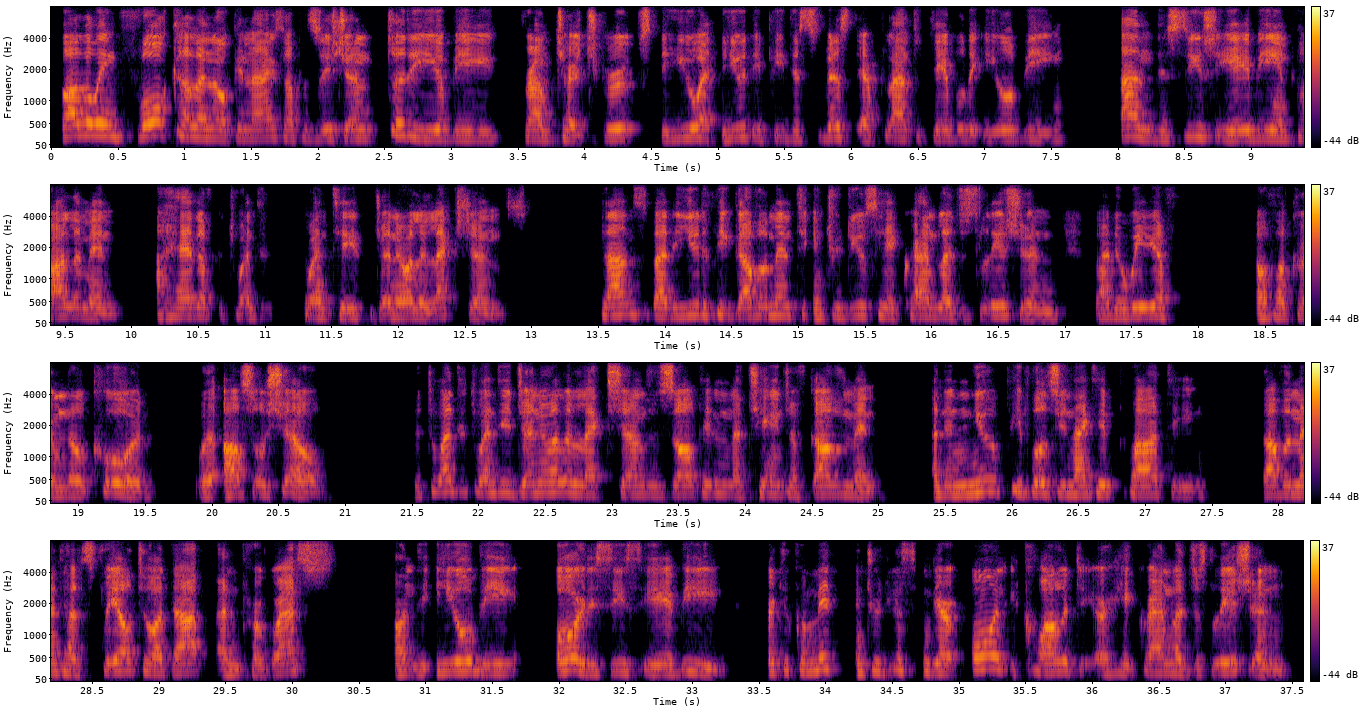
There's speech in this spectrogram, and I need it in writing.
Following vocal and organized opposition to the EOB from church groups, the UDP dismissed their plan to table the EOB and the CCAB in parliament ahead of the 2020 general elections. Plans by the UDP government to introduce hate crime legislation by the way of, of a criminal code were also show. The 2020 general elections resulted in a change of government and the new People's United Party government has failed to adapt and progress on the EOB or the CCAB or to commit introducing their own equality or hate crime legislation.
